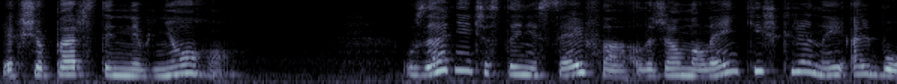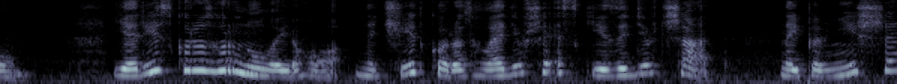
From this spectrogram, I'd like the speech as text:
якщо перстень не в нього. У задній частині сейфа лежав маленький шкіряний альбом. Я різко розгорнула його, нечітко розгледівши ескізи дівчат, найпевніше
